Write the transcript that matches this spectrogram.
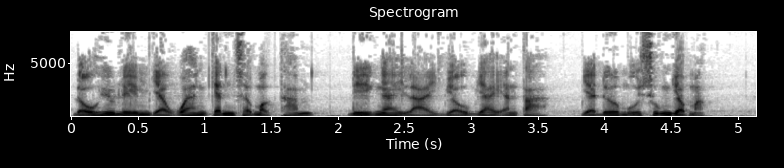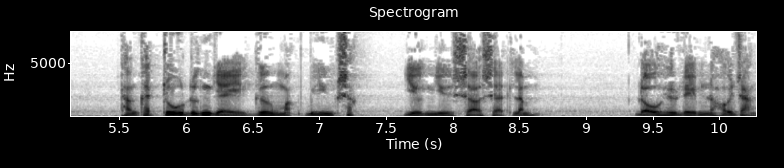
Đỗ hiếu liêm và quan chánh sở mật thám đi ngay lại vỗ vai anh ta và đưa mũi súng vào mặt. Thằng khách trú đứng dậy, gương mặt biến sắc, dường như sợ sệt lắm. Đỗ hiếu liêm nói rằng,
